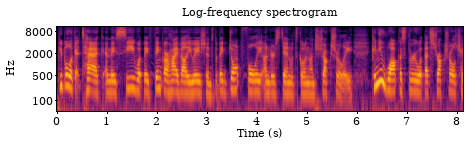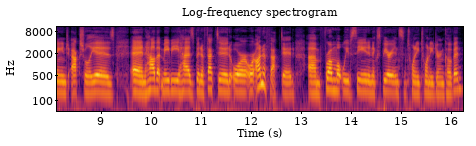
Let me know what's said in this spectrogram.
people look at tech and they see what they think are high valuations, but they don't fully understand what's going on structurally. Can you walk us through what that structural change actually is and how that maybe has been affected or, or unaffected um, from what we've seen and experienced in 2020 during COVID?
